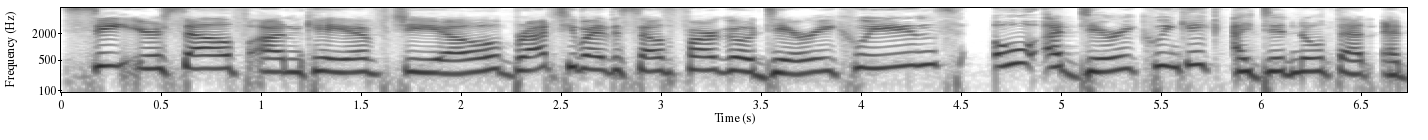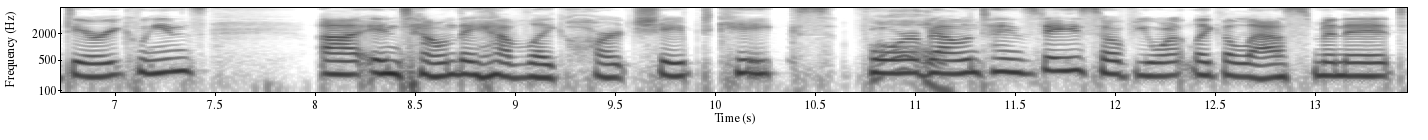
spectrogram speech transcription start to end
Seat Yourself on KFGO, brought to you by the South Fargo Dairy Queens. Oh, a Dairy Queen cake. I did note that at Dairy Queens uh, in town, they have like heart shaped cakes for Oh. Valentine's Day. So if you want like a last minute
